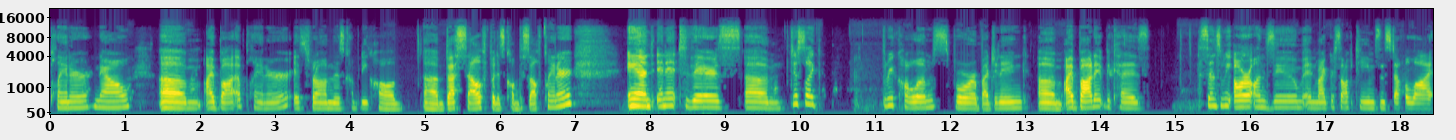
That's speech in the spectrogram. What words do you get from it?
planner now. Um, I bought a planner. It's from this company called uh, Best Self, but it's called the Self Planner. And in it, there's um, just like three columns for budgeting. Um, I bought it because since we are on Zoom and Microsoft Teams and stuff a lot,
